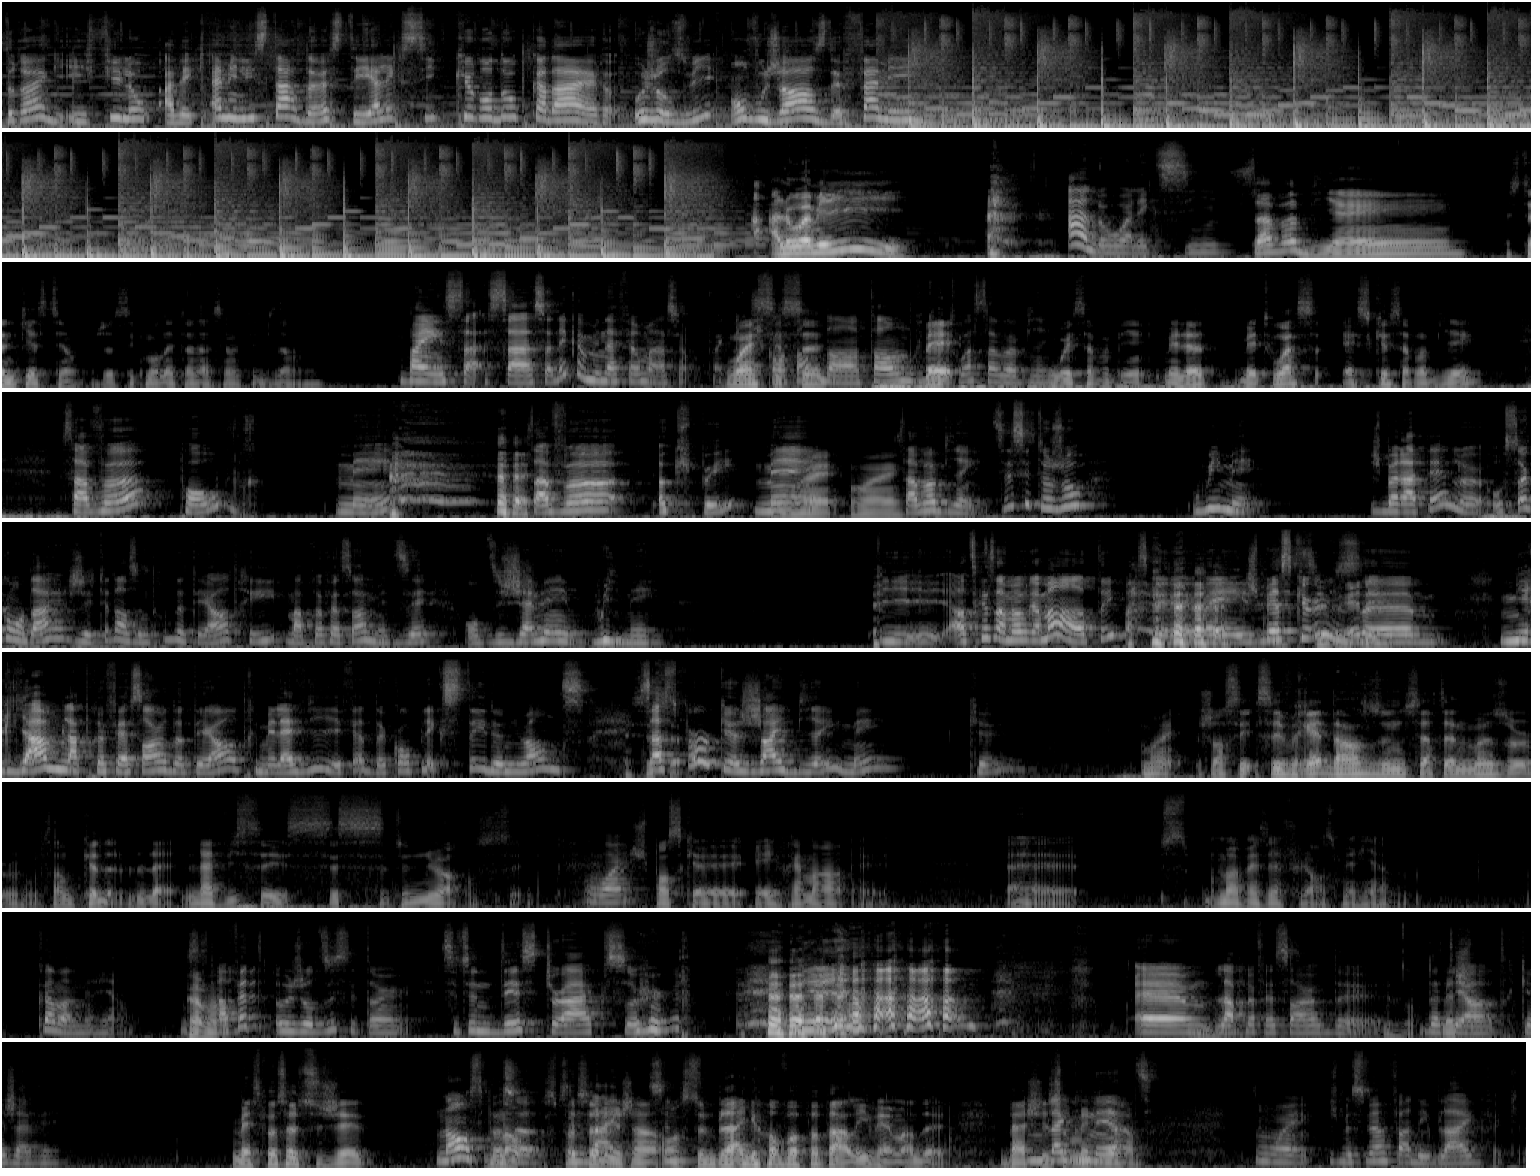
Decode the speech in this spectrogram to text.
drogue et philo avec Amélie Stardust et Alexis Kurodo-Coder. Aujourd'hui, on vous jase de famille. Allô Amélie! Allô Alexis. Ça va bien? C'était une question. Je sais que mon intonation était bizarre. Ben, ça, ça sonnait comme une affirmation. Fait que Ouais, je suis contente d'entendre Ben, que toi, ça va bien. Oui, ça va bien. Mais là, mais toi, est-ce que ça va bien? Ça va pauvre, mais ça va occupé, mais Ouais, ouais. ça va bien. Tu sais, c'est toujours oui, mais. Je me rappelle, euh, au secondaire, j'étais dans une troupe de théâtre et ma professeure me disait on dit jamais oui, mais. Puis, en tout cas, ça m'a vraiment hanté parce que, ben, je m'excuse, euh, Myriam, la professeure de théâtre, mais la vie est faite de complexité et de nuances. Ça, se peut que j'aille bien, mais que. Ouais, genre c'est c'est vrai dans une certaine mesure. Il me semble que la, la vie, c'est- une nuance. Ouais. Je pense qu'elle est vraiment euh, euh, de mauvaise influence, Myriam. Comment, Myriam? Comment? En fait, aujourd'hui, c'est un c'est une diss track sur Myriam, Euh, la professeure de, de je- théâtre que j'avais. Mais c'est pas ça le sujet. Non, c'est pas non, ça. c'est pas ça les gens. C'est une- blague, on va pas parler vraiment de bâcher sur Myriam. Ouais, je me souviens de faire des blagues, fait que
